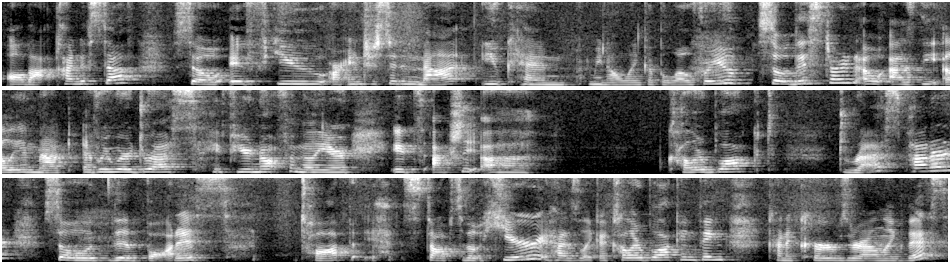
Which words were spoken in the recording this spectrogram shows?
all that kind of stuff. So if you are interested in that, you can, I mean, I'll link it below for you. So this started out as the Ellie and Mac Everywhere dress. If you're not familiar, it's actually a color blocked dress pattern. So the bodice top stops about here. It has like a color blocking thing, kind of curves around like this.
